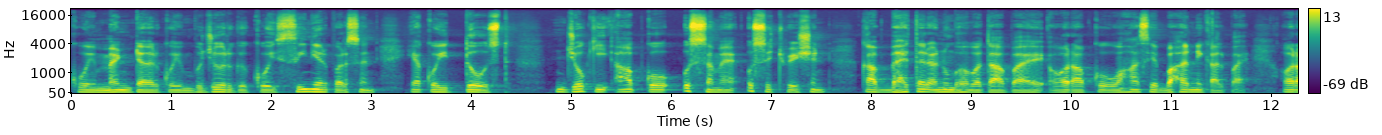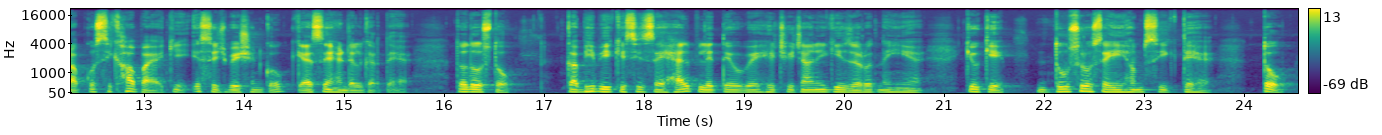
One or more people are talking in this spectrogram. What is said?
कोई मेंटर कोई बुज़ुर्ग, कोई सीनियर पर्सन या कोई दोस्त, जो कि आपको उस समय, उस सिचुएशन का बेहतर अनुभव बता पाए और आपको वहाँ से बाहर निकाल पाए और आपको सिखा पाए कि इस सिचुएशन को कैसे हैंडल करते हैं। तो दोस्तों कभी भी किसी से हेल्प लेते हुए हिचकिचाने की ज़रूरत नहीं है, क्योंकि दूसरों से ही हम सीखते हैं। तो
